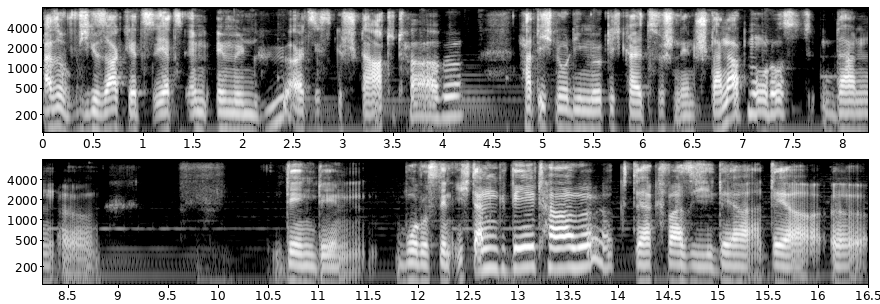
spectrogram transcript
Also wie gesagt, jetzt, jetzt im, im Menü, als ich es gestartet habe, hatte ich nur die Möglichkeit zwischen den Standardmodus, dann äh, den, den Modus, den ich dann gewählt habe, der quasi der, der äh,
